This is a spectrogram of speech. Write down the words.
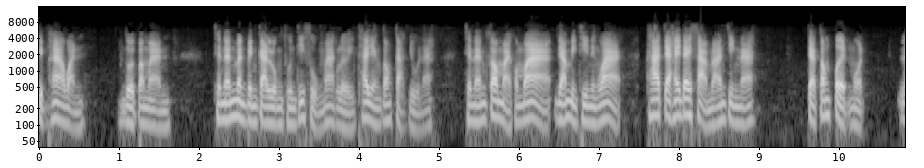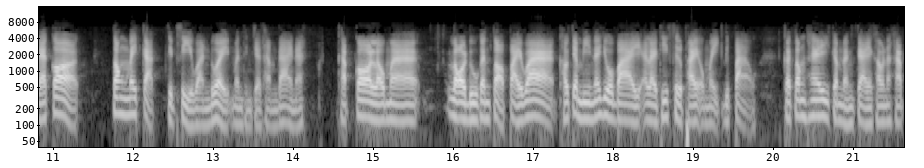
สิบห้าวัน โดยประมาณ ฉะนั้นมันเป็นการลงทุนที่สูงมากเลย ถ้ายังต้องกักอยู่นะ ฉะนั้นก็หมายความว่าย้ำอีกทีหนึ่งว่า ถ้าจะให้ได้สามล้านจริงนะ จะต้องเปิดหมด และก็ต้องไม่กักสิบสี่วันด้วย มันถึงจะทำได้นะครับ ก็เรามารอดูกันต่อไปว่าเขาจะมีนโยบายอะไรที่เซอร์ไพรส์ออกมาอีกหรือเปล่า ก็ต้องให้กำลังใจเขานะครับ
